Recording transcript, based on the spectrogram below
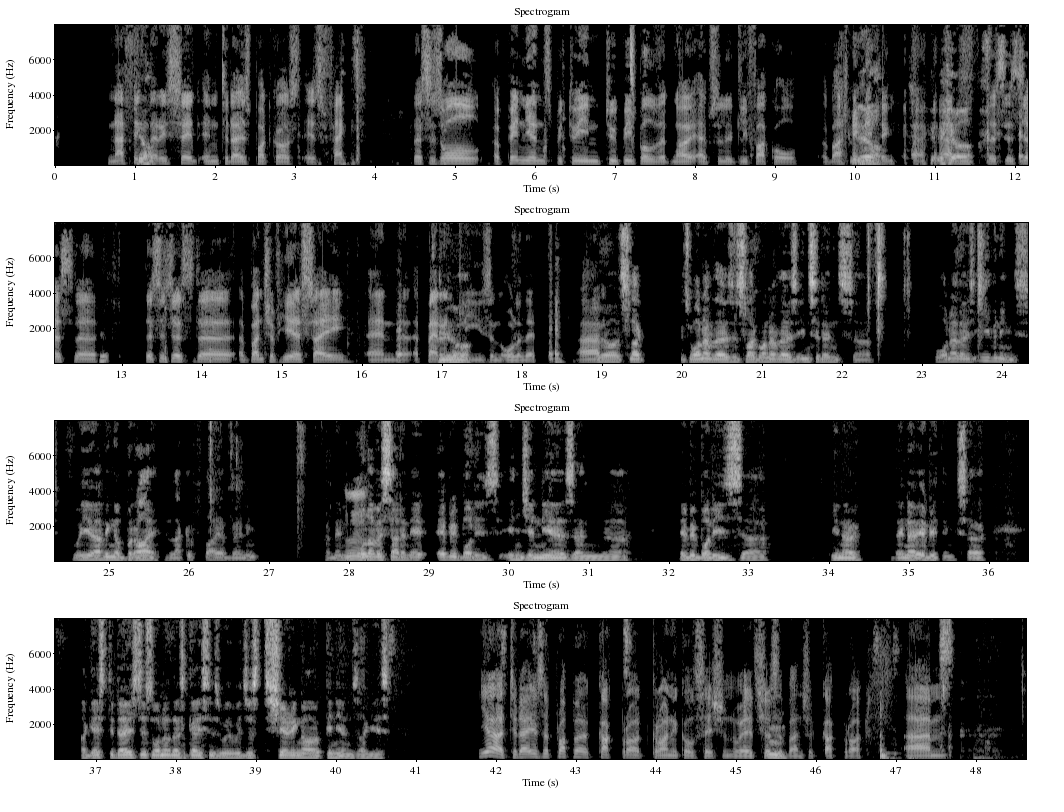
Nothing yeah. that is said in today's podcast is fact. This is all opinions between two people that know absolutely fuck all about anything. Yeah. yeah. this is just uh, this is just uh, a bunch of hearsay and uh, yeah. and all of that. Um, yeah, it's like it's one of those. It's like one of those incidents, uh, one of those evenings where you're having a braai, like a fire burning, and then mm. all of a sudden everybody's engineers and uh, everybody's uh, you know, they know everything. So I guess today is just one of those cases where we're just sharing our opinions, I guess. Yeah, today is a proper cockprot chronicle session where it's just mm. a bunch of cockprot. Um,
